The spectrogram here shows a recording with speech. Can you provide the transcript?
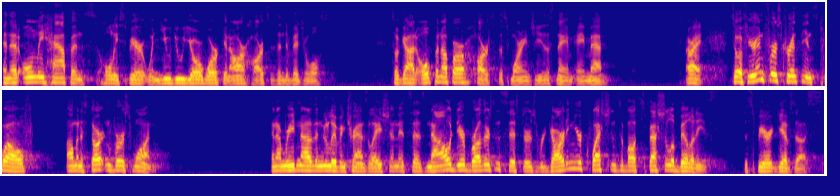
And that only happens, Holy Spirit, when you do your work in our hearts as individuals. So, God, open up our hearts this morning in Jesus' name. Amen. All right. So if you're in 1 Corinthians 12, I'm going to start in verse 1. And I'm reading out of the New Living Translation. It says, Now, dear brothers and sisters, regarding your questions about special abilities the Spirit gives us,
